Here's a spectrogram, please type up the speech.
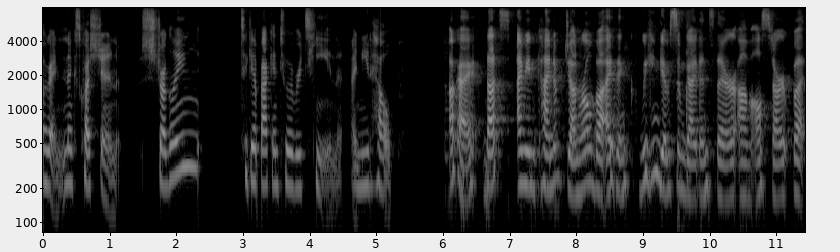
Okay, next question. Struggling to get back into a routine. I need help. Okay, that's I mean kind of general, but I think we can give some guidance there. Um I'll start, but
